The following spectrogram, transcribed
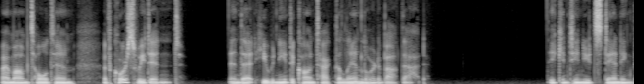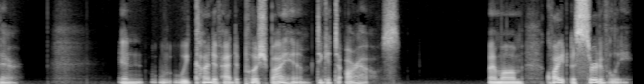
My mom told him, of course we didn't, and that he would need to contact the landlord about that. He continued standing there, and we kind of had to push by him to get to our house. My mom quite assertively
